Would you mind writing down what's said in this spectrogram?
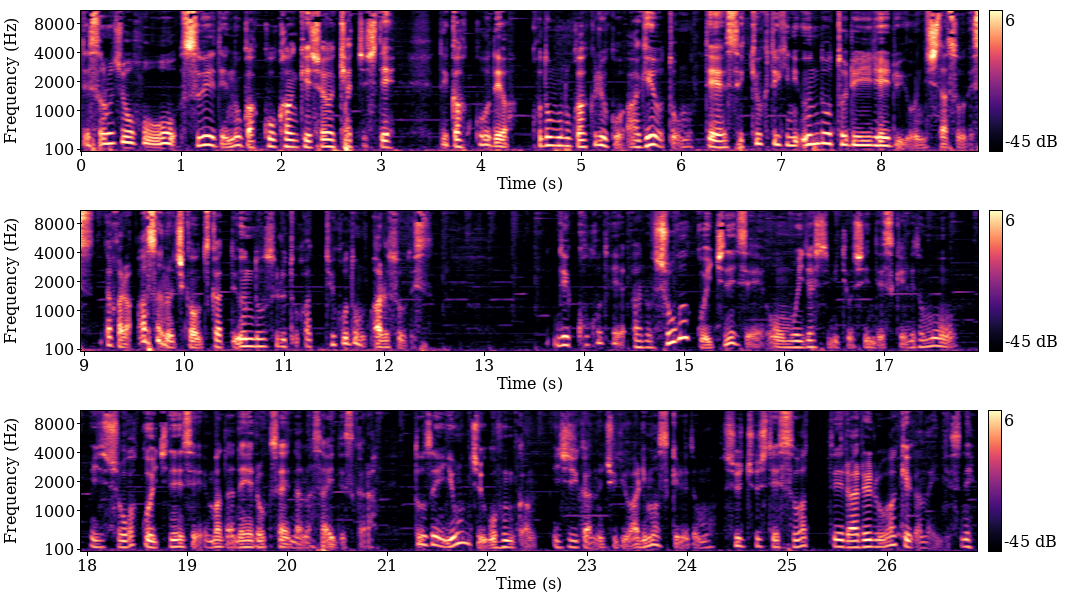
でその情報をスウェーデンの学校関係者がキャッチしてで学校では子どもの学力を上げようと思って積極的に運動を取り入れるようにしたそうです。だから朝の時間を使って運動するとかっていうこともあるそうです。でここであの小学校1年生を思い出してみてほしいんですけれども小学校1年生まだね6歳7歳ですから当然45分間1時間の授業ありますけれども集中して座ってられるわけがないんですね。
